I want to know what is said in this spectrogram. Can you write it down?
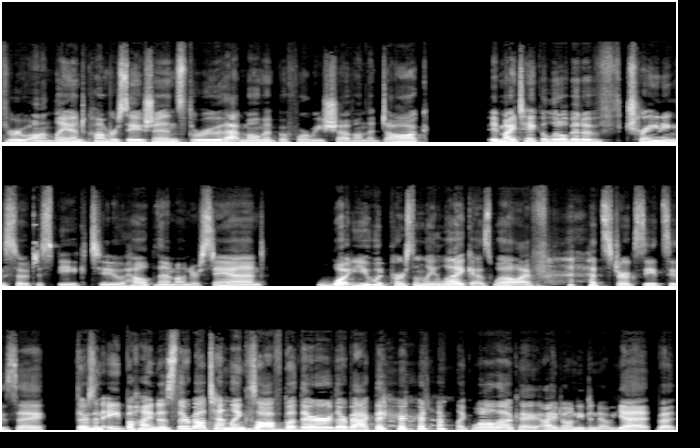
through on land conversations, through that moment before we shove on the dock. It might take a little bit of training, so to speak, to help them understand what you would personally like as well. I've had stroke seats who say, there's an eight behind us. They're about 10 lengths off, but they're they're back there. and I'm like, well, okay, I don't need to know yet, but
